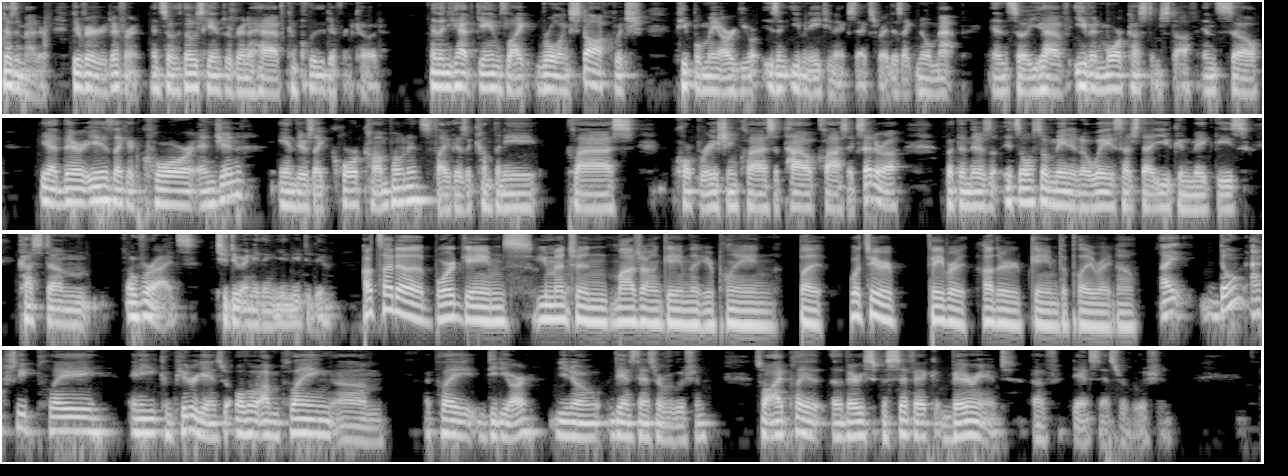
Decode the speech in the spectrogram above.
Doesn't matter. They're very different, and so those games are going to have completely different code. And then you have games like Rolling Stock, which people may argue isn't even 18xx, right? There's like no map, and so you have even more custom stuff, and so yeah, there is like a core engine and there's like core components like there's a company class corporation class a tile class etc but then there's it's also made in a way such that you can make these custom overrides to do anything you need to do outside of board games you mentioned mahjong game that you're playing but What's your favorite other game to play right now? I don't actually play any computer games, although I'm playing. Um, I play DDR, you know, Dance Dance Revolution. So I play a, a very specific variant of Dance Dance Revolution.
